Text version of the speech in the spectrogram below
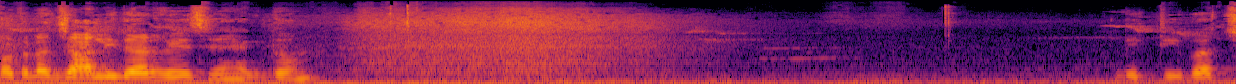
কতটা জালিদার হয়েছে একদম। দেখতেই পাচ্ছ।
